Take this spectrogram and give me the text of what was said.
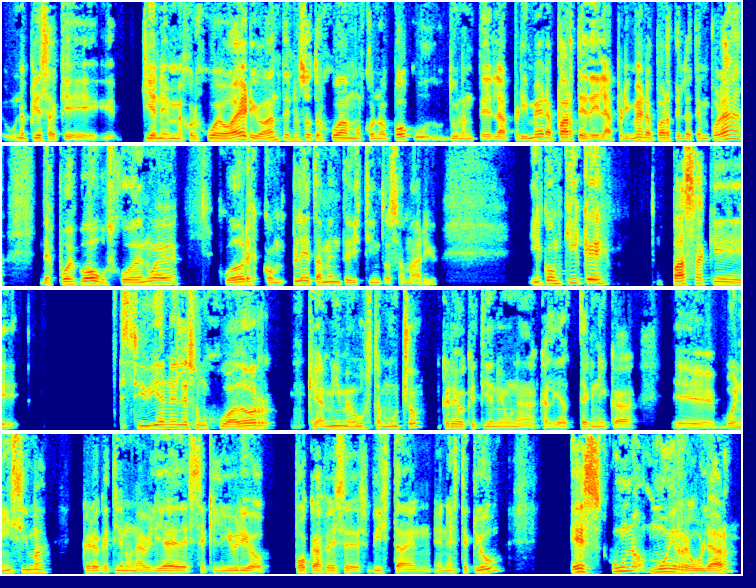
una pieza que tiene mejor juego aéreo. Antes nosotros jugábamos con Opoku durante la primera parte de la primera parte de la temporada, después Bogus jugó de nueve, jugadores completamente distintos a Mario. Y con Quique pasa que si bien él es un jugador que a mí me gusta mucho, creo que tiene una calidad técnica eh, buenísima. Creo que tiene una habilidad de desequilibrio pocas veces vista en, este club. Es uno, muy regular,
